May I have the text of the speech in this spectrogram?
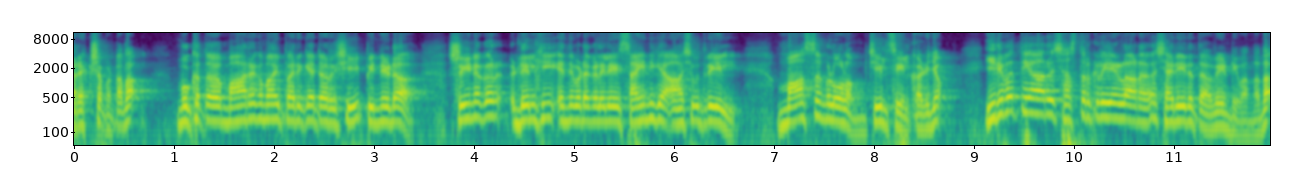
രക്ഷപ്പെട്ടത്. മുഖത്ത് മാരകമായി പരിക്കേറ്റ ഋഷി പിന്നീട് ശ്രീനഗർ ഡൽഹി എന്നിവിടങ്ങളിലെ സൈനിക ആശുപത്രിയിൽ മാസങ്ങളോളം ചികിത്സയിൽ കഴിഞ്ഞു. ഇരുപത്തിയാറ് ശസ്ത്രക്രിയകളാണ് ശരീരത്ത് വേണ്ടി വന്നത്.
